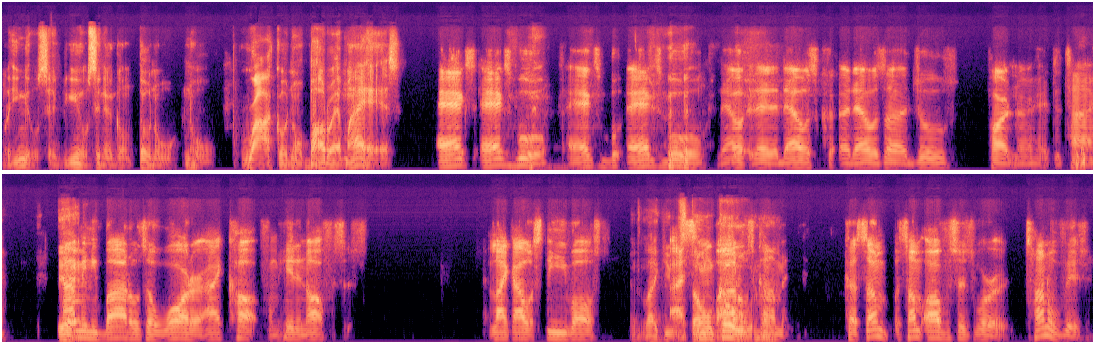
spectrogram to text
well, you gonna sit, you gonna sit there gonna throw no no rock or no bottle at my ass. Ax Ax Bull, Ax Bu- Ax Bull. That that, that was uh, that was uh Jules' partner at the time. Yeah, How many bottles of water I caught from hitting officers? Like I was Steve Austin. Like you I see stone bottles cold. huh? coming. Cause some some officers were tunnel vision,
